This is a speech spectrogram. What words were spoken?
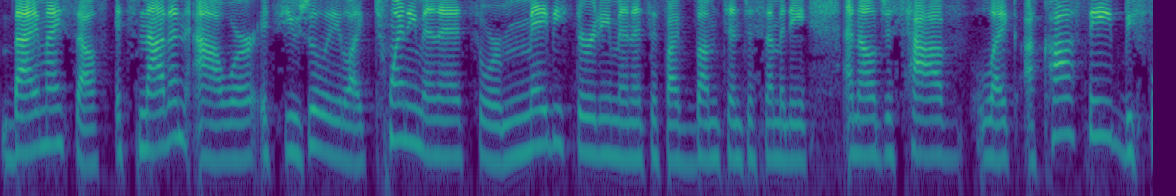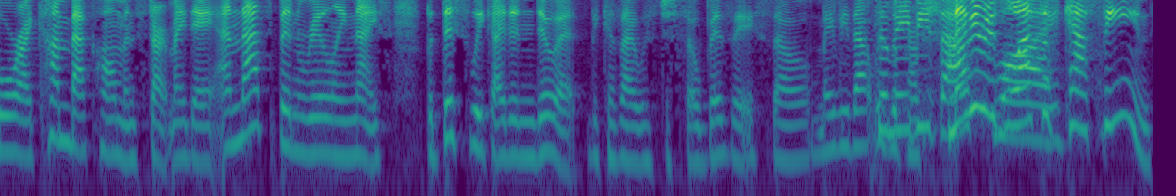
by myself. It's not an hour. It's usually like 20 minutes or maybe 30 minutes if I've bumped into somebody and I'll just have like a coffee before I come back home and start my day. And that's been really nice. But this week I didn't do it because I was just so busy. So maybe that was So the maybe problem. maybe there's a lack of caffeine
